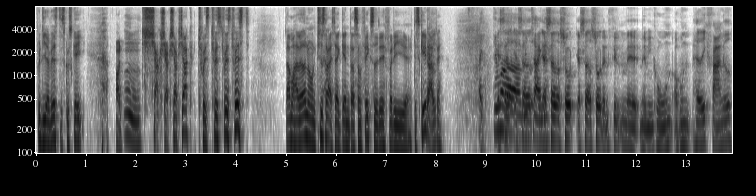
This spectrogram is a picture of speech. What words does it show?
fordi jeg vidste, det skulle ske. Og mm. chok, chok, chok, chok, twist, twist, twist, twist. Der må have været nogle tidsrejseagenter, som fikset det, fordi øh, det skete aldrig. Ej, det Jeg var sad, jeg, min sad, tanke. jeg, sad og så, jeg sad og så den film med, med min kone, og hun havde ikke fanget...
